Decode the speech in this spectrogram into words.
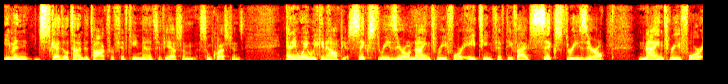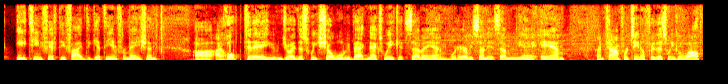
even schedule time to talk for 15 minutes if you have some, some questions. Any way we can help you. 630-934-1855. 630-934-1855 to get the information. Uh, I hope today you've enjoyed this week's show. We'll be back next week at 7 a.m. We're here every Sunday at 7 a.m. I'm Tom Fortino for This Week in Wealth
